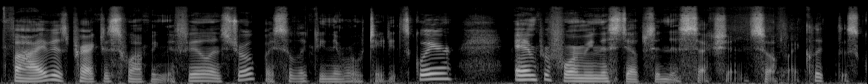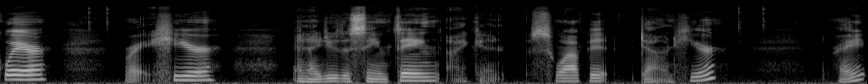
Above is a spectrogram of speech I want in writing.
five is practice swapping the fill and stroke by selecting the rotated square and performing the steps in this section. So if I click the square right here and I do the same thing, I can swap it down here, right?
